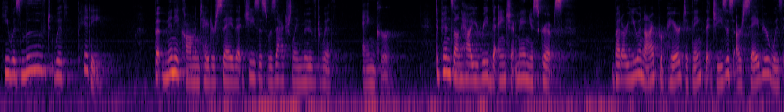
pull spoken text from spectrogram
he was moved with pity. But many commentators say that Jesus was actually moved with anger. Depends on how you read the ancient manuscripts. But are you and I prepared to think that Jesus, our Savior, was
